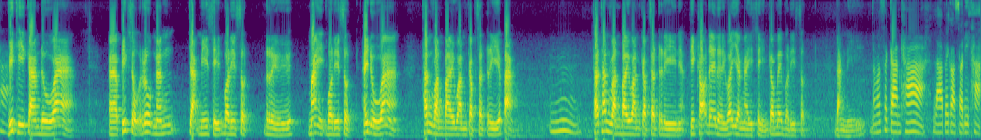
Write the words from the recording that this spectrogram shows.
ค่ะวิธีการดูว่าเอ่อภิกษุรูปนั้นจะมีศีลบริสุทธิ์หรือไม่บริสุทธิ์ ให้ดูว่าท่านวันบายวันกับสตรีหรือเปล่าอืมถ้าท่านวันบายวันกับสตรีเนี่ยพิเคราะห์ได้เลยว่ายังไงศีลก็ไม่บริสุทธิ์ดังนี้นมัสการค่ะ ลาไปก่อน สวัสดีค่ะ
